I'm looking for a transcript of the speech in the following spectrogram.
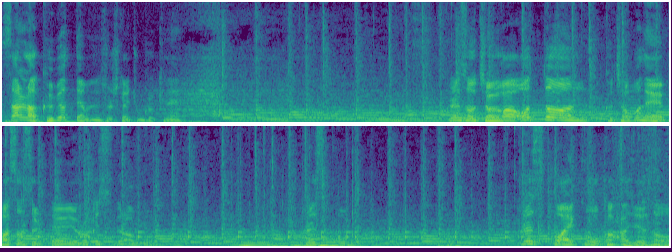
살라 급여 때문에 솔직히 좀 그렇긴 해. 그래서 제가 어떤 그 저번에 봤었을 때 이렇게 쓰더라고. 크레스포. 크레스포 아이콘 오카까지 해서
